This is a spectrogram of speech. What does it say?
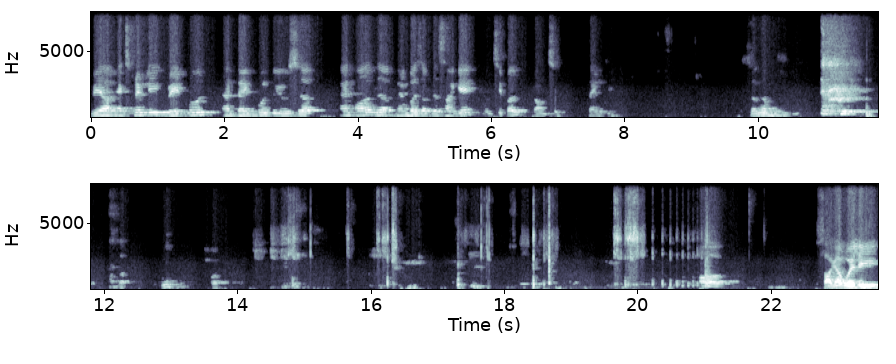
We are extremely grateful and thankful to you, sir, and all the members of the Sangin Municipal Council. Thank you. Sangam. Hmm? सांग्या वयली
